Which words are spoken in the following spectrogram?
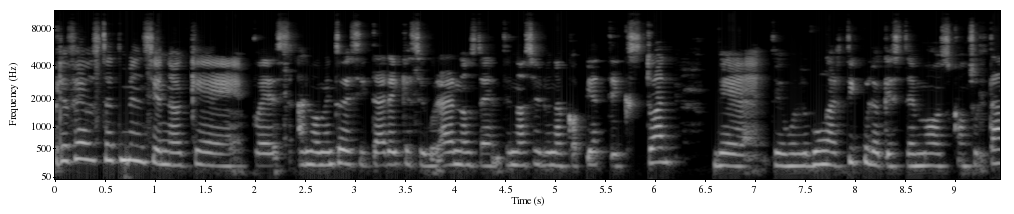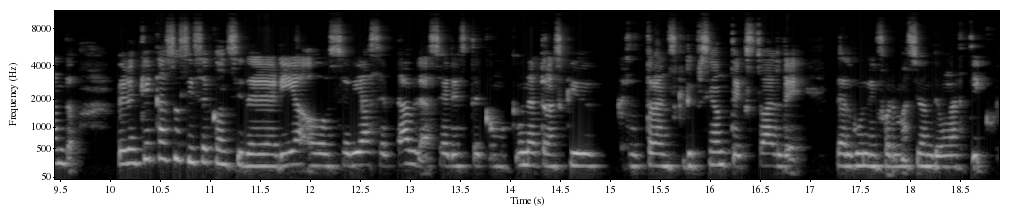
Profe, usted mencionó que pues al momento de citar hay que asegurarnos de no hacer una copia textual de, algún artículo que estemos consultando. Pero ¿en qué caso sí se consideraría o sería aceptable hacer este como que una transcripción textual de, de alguna información de un artículo?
